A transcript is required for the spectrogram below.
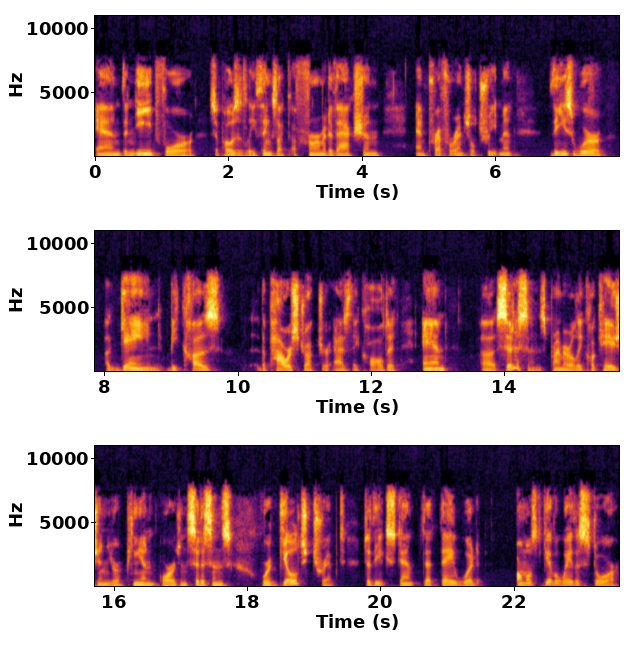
and the need for supposedly things like affirmative action and preferential treatment, these were uh, gained because the power structure, as they called it, and uh, citizens, primarily Caucasian European origin citizens, were guilt tripped to the extent that they would almost give away the store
